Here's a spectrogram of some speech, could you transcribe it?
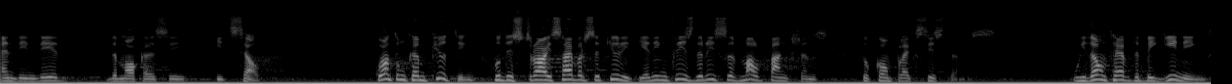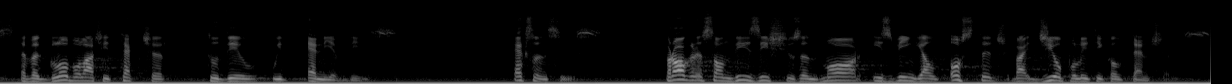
and indeed democracy itself. Quantum computing could destroy cybersecurity and increase the risk of malfunctions to complex systems. We don't have the beginnings of a global architecture to deal with any of these. Excellencies, progress on these issues and more is being held hostage by geopolitical tensions.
